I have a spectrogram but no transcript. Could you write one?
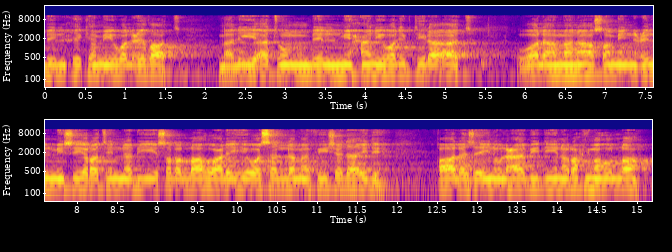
بالحكم والعظات مليئة بالمحن والابتلاءات ولا مناص من علم سيرة النبي صلى الله عليه وسلم في شدائده. قال زين العابدين رحمه الله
